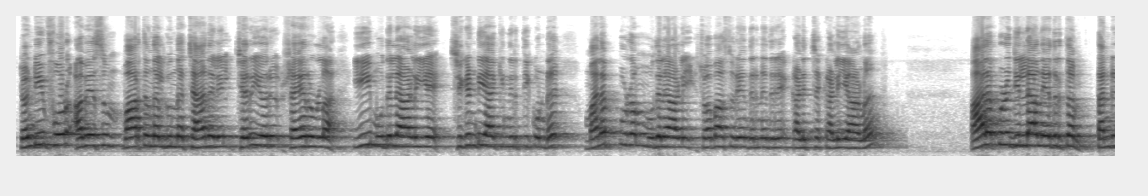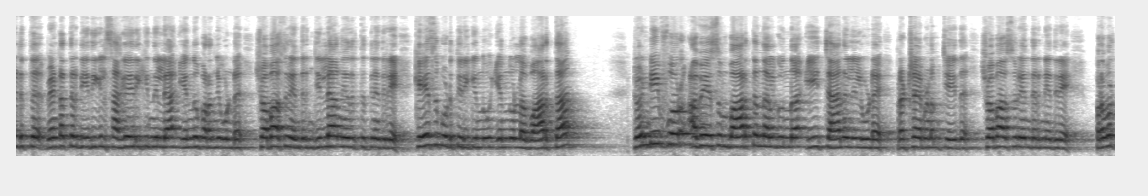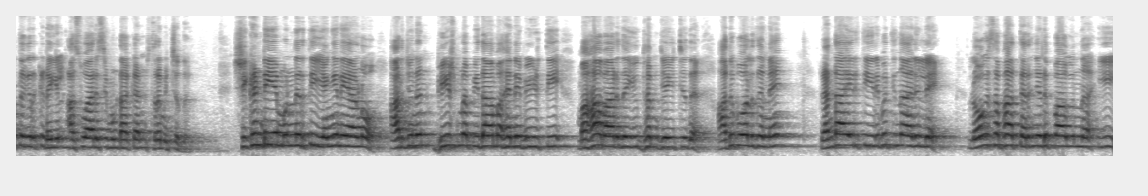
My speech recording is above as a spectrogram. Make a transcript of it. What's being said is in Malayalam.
ട്വന്റി ഫോർ അവേഴ്സും വാർത്ത നൽകുന്ന ചാനലിൽ ചെറിയൊരു ഷെയറുള്ള ഈ മുതലാളിയെ ശിഖണ്ഡിയാക്കി നിർത്തിക്കൊണ്ട് മലപ്പുറം മുതലാളി ശോഭാ സുരേന്ദ്രനെതിരെ കളിച്ച കളിയാണ് ആലപ്പുഴ ജില്ലാ നേതൃത്വം തന്റെ അടുത്ത് വേണ്ടത്ര രീതിയിൽ സഹകരിക്കുന്നില്ല എന്ന് പറഞ്ഞുകൊണ്ട് ശോഭാ സുരേന്ദ്രൻ ജില്ലാ നേതൃത്വത്തിനെതിരെ കേസ് കൊടുത്തിരിക്കുന്നു എന്നുള്ള വാർത്ത. ട്വന്റി ഫോർ അവേഴ്സും വാർത്ത നൽകുന്ന ഈ ചാനലിലൂടെ പ്രക്ഷേപണം ചെയ്ത് ശോഭാ സുരേന്ദ്രനെതിരെ പ്രവർത്തകർക്കിടയിൽ അസ്വാരസ്യമുണ്ടാക്കാൻ ശ്രമിച്ചത്. ശിഖണ്ഡിയെ മുൻനിർത്തി എങ്ങനെയാണോ അർജുനൻ ഭീഷ്മ പിതാമഹനെ വീഴ്ത്തി മഹാഭാരത യുദ്ധം ജയിച്ചത്. അതുപോലെ തന്നെ രണ്ടായിരത്തി ഇരുപത്തിനാലിലെ ലോക്സഭാ തെരഞ്ഞെടുപ്പാകുന്ന ഈ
